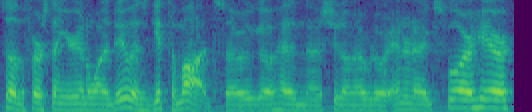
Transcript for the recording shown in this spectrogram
So the first thing you're going to want to do is get the mods. So go ahead and uh, shoot on over to our Internet Explorer here.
